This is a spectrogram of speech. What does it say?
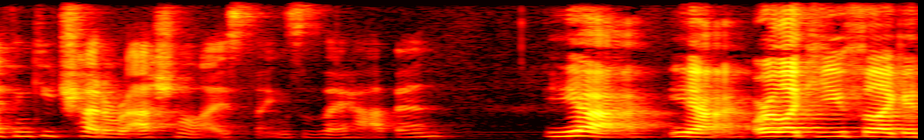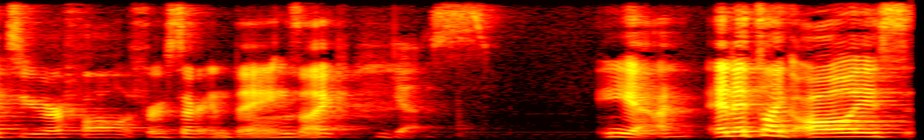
I think you try to rationalize things as they happen. Yeah, yeah. Or like you feel like it's your fault for certain things. Like, Yes. yeah. And it's like always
